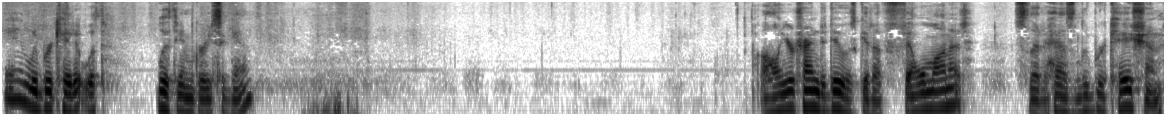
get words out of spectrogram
and lubricate it with lithium grease again. all you're trying to do is get a film on it so that it has lubrication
